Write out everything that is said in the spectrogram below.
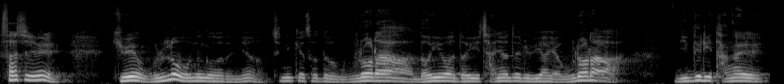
사실 교회 울러 오는 거거든요. 주님께서도 울어라 너희와 너희 자녀들을 위하여 울어라 니들이 당할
